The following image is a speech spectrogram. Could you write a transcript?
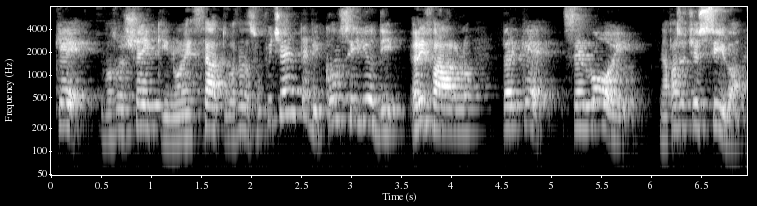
che il vostro shaking non è stato abbastanza sufficiente, vi consiglio di rifarlo perché se voi nella fase successiva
